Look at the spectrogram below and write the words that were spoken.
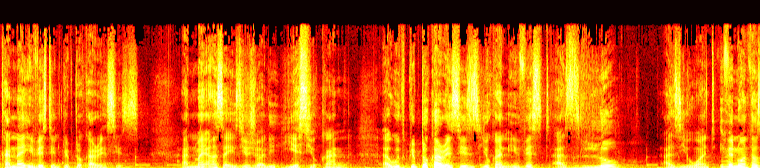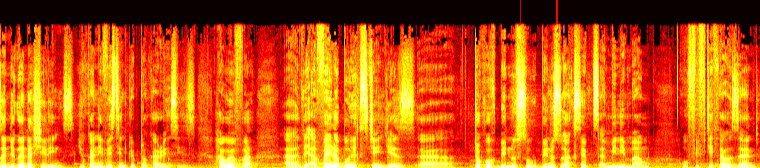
can I invest in cryptocurrencies? And my answer is usually yes, you can. Uh, with cryptocurrencies, you can invest as low as you want. Even 1000 Uganda shillings, you can invest in cryptocurrencies. However, uh, the available exchanges, uh, talk of Binusu, Binusu accepts a minimum of 50,000.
